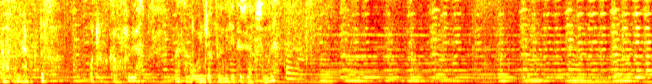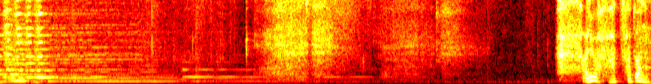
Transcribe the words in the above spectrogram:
Tamam gel bak dur. Otur bakalım şuraya. Ben sana oyuncaklarını getireceğim şimdi. Tamam. Alo Fat Fatma Hanım.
